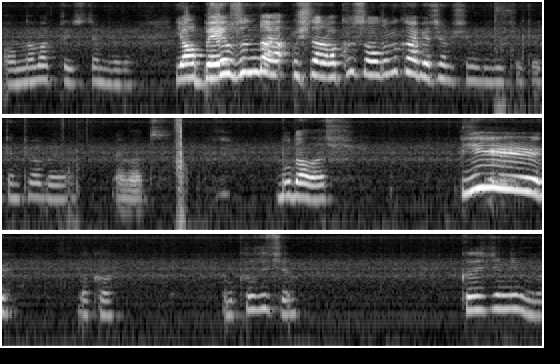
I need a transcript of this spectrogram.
Anlamak da istemiyorum. Ya beyazını da yapmışlar. Akıl sağlığımı kaybedeceğim şimdi çekerken. Tövbe ya. Evet. Bu da var. Bir. Bakın. Bu kız için. Kız için değil mi bu?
